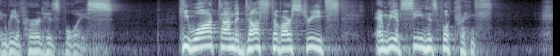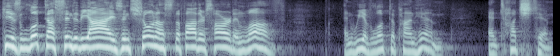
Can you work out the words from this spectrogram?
and we have heard his voice. He walked on the dust of our streets, and we have seen his footprints. He has looked us into the eyes and shown us the Father's heart and love and we have looked upon him and touched him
